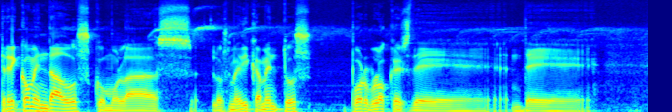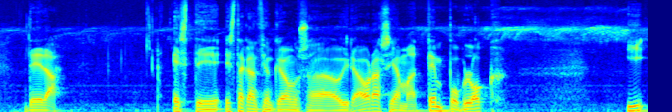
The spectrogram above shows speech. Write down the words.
recomendados como las, los medicamentos por bloques de, de, de edad. Este, esta canción que vamos a oír ahora se llama Tempo Block y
